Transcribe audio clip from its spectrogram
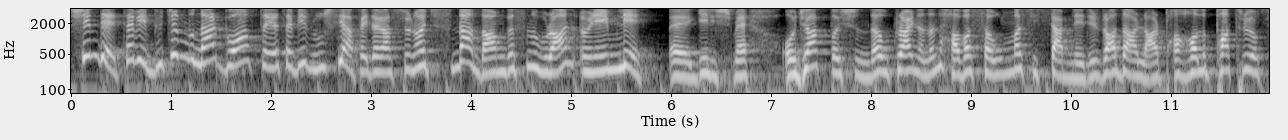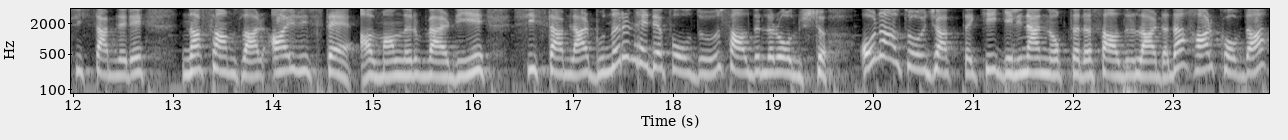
Şimdi tabii bütün bunlar bu haftaya tabii Rusya Federasyonu açısından damgasını vuran önemli e, gelişme. Ocak başında Ukrayna'nın hava savunma sistemleri, radarlar, pahalı Patriot sistemleri, NASAMS'lar, IRIS'te Almanların verdiği sistemler bunların hedef olduğu saldırıları olmuştu. 16 Ocak'taki gelinen noktada saldırılarda da Harkov'da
